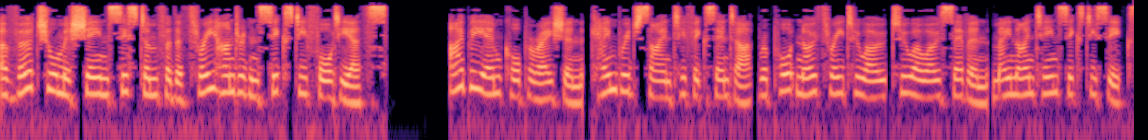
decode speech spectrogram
A Virtual Machine System for the 360 40ths. IBM Corporation, Cambridge Scientific Center, Report No. 320-2007 May 1966.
